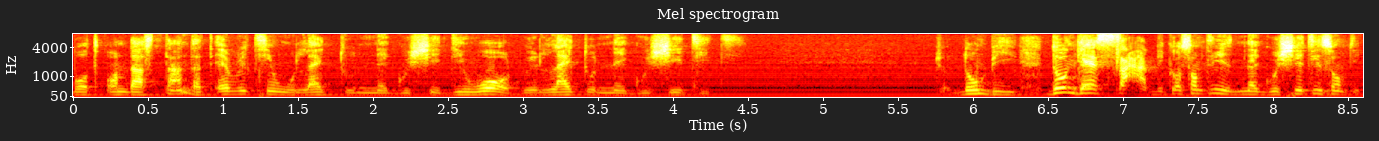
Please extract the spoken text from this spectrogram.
But understand that everything we like to negotiate. The world will like to negotiate it. Don't be, don't get sad because something is negotiating something.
